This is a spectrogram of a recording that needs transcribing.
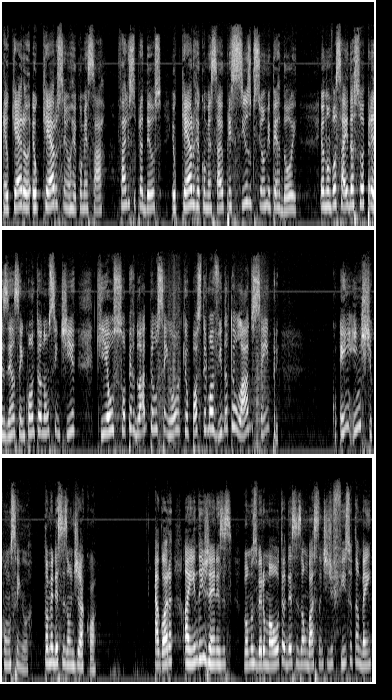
Eu quero, eu quero, Senhor, recomeçar. Fale isso para Deus. Eu quero recomeçar, eu preciso que o Senhor me perdoe. Eu não vou sair da sua presença enquanto eu não sentir que eu sou perdoado pelo Senhor, que eu posso ter uma vida ao teu lado sempre. Inste com o Senhor. Tome a decisão de Jacó. Agora, ainda em Gênesis, vamos ver uma outra decisão bastante difícil também,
